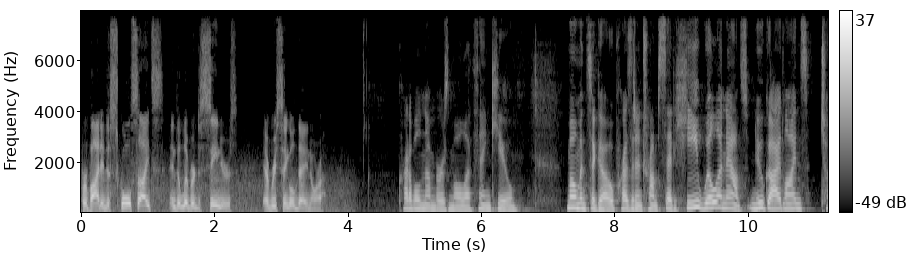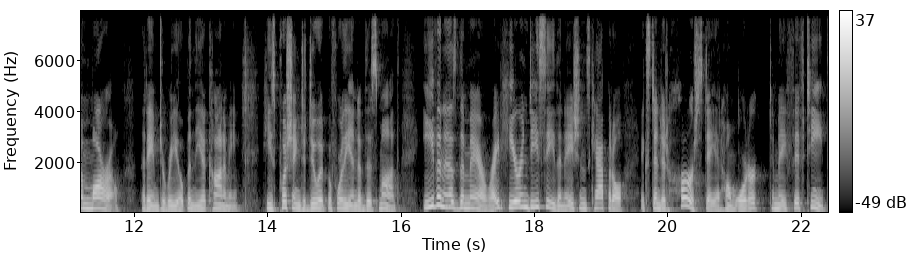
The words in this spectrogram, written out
provided to school sites and delivered to seniors every single day, Norah. Incredible numbers, Mola. Thank you. Moments ago, President Trump said he will announce new guidelines tomorrow that aim to reopen the economy. He's pushing to do it before the end of this month, even as the mayor right here in D.C., the nation's capital, extended her stay at home order to May 15th.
